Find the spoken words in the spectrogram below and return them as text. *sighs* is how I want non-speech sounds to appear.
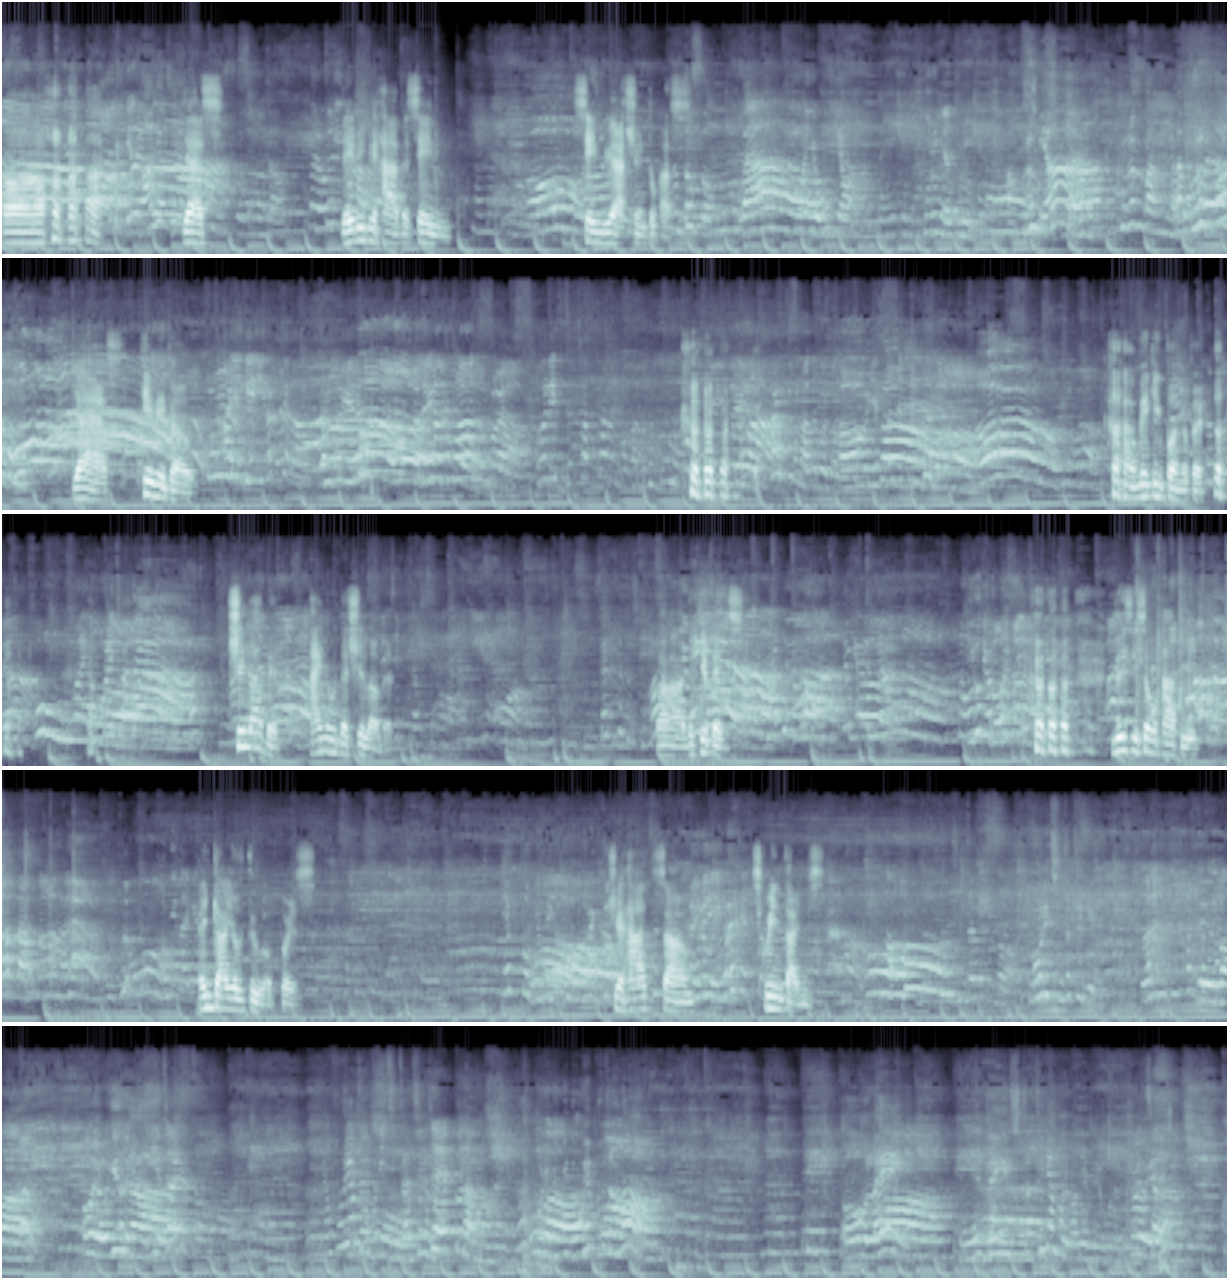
Uh, *laughs* yes. They really have the same same reaction to us. Yes, here we go. *laughs* *laughs* making fun of her. *laughs* she loved it. I know that she loved it. Ah, ah the cupids. Liz *laughs* so happy. And Gaeul too, of course. She had some screen times. 대박. 어, 여기는 진짜. 그냥 후렴 부분이 진짜 진짜 예쁘다. 뮤비 너무 예쁘잖아. 어, 레이. 레이 진짜 특이한 머리 많이 했네요, 오늘. 그러게.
